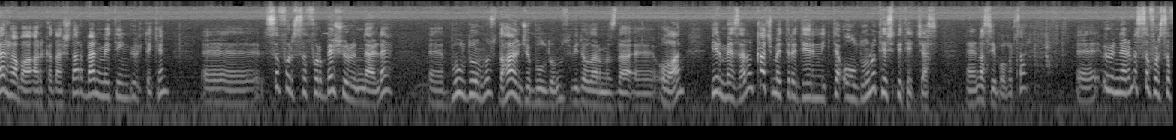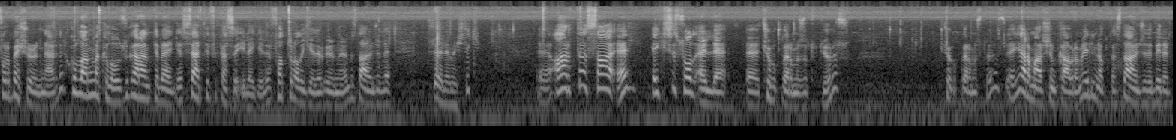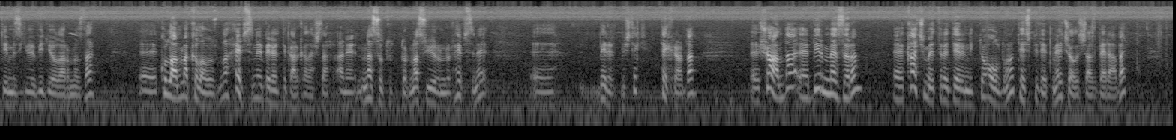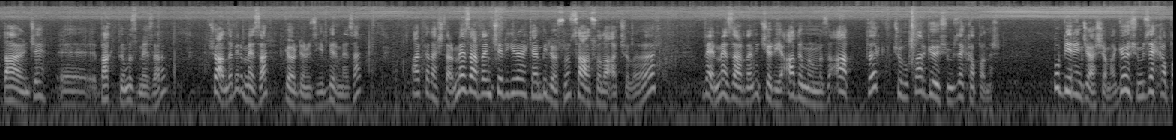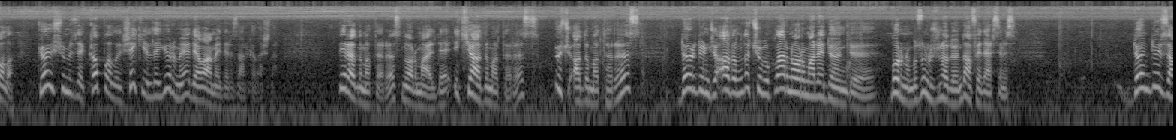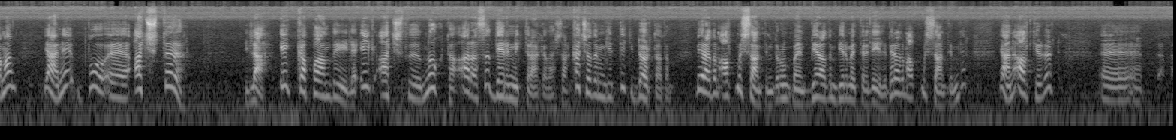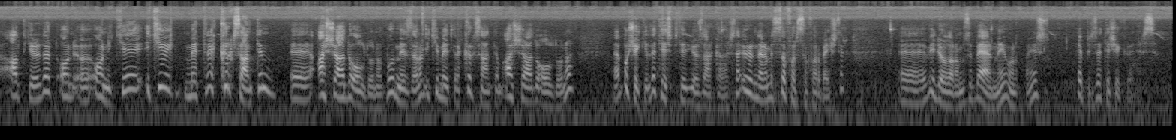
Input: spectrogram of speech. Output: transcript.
Merhaba arkadaşlar, ben Metin Gültekin. Ee, 005 ürünlerle e, bulduğumuz, daha önce bulduğumuz videolarımızda e, olan bir mezarın kaç metre derinlikte olduğunu tespit edeceğiz. e, nasip olursa. Ürünlerimiz 005 ürünlerdir. Kullanma kılavuzu, garanti belgesi, sertifikası ile gelir. Faturalı gelir ürünlerimiz. Daha önce de söylemiştik. Artı sağ el, eksi sol elle çubuklarımızı tutuyoruz çubuklarımızı tutuyoruz. E, yarım arşın kavramı 50 noktası daha önce de belirttiğimiz gibi videolarımızda e, kullanma kılavuzunda hepsini belirttik arkadaşlar. Hani nasıl tuttur, nasıl yürünür hepsini e, belirtmiştik. Tekrardan e, şu anda e, bir mezarın e, kaç metre derinlikte olduğunu tespit etmeye çalışacağız beraber. Daha önce e, baktığımız mezarın şu anda bir mezar. Gördüğünüz gibi bir mezar. Arkadaşlar mezardan içeri girerken biliyorsunuz sağa sola açılır ve mezardan içeriye adımımızı attık. Çubuklar göğsümüze kapanır. Bu birinci aşama. Göğsümüze kapalı. Göğsümüze kapalı şekilde yürümeye devam ederiz arkadaşlar. Bir adım atarız normalde. iki adım atarız. Üç adım atarız. Dördüncü adımda çubuklar normale döndü. Burnumuzun ucuna döndü affedersiniz. Döndüğü zaman yani bu e, açtı ile ilk kapandığı ile ilk açtığı nokta arası derinliktir arkadaşlar. Kaç adım gittik? 4 adım. Bir adım 60 santimdir. Unutmayın bir adım 1 metre değil. Bir adım 60 santimdir. Yani alt kere 4 e, alt kere 4 10, e, 12 2 metre 40 santim e, aşağıda olduğunu bu mezarın 2 metre 40 santim aşağıda olduğunu e, bu şekilde tespit ediyoruz arkadaşlar. Ürünlerimiz 005'tir. E, videolarımızı beğenmeyi unutmayınız. Hepinize teşekkür ederiz.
